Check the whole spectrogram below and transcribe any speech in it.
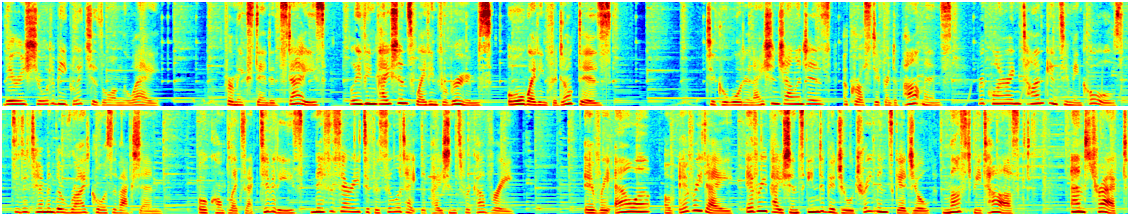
there is sure to be glitches along the way. From extended stays, leaving patients waiting for rooms or waiting for doctors, to coordination challenges across different departments requiring time consuming calls to determine the right course of action, or complex activities necessary to facilitate the patient's recovery. Every hour of every day, every patient's individual treatment schedule must be tasked and tracked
